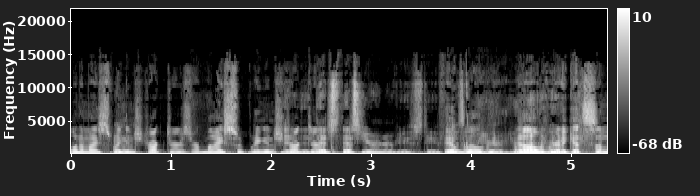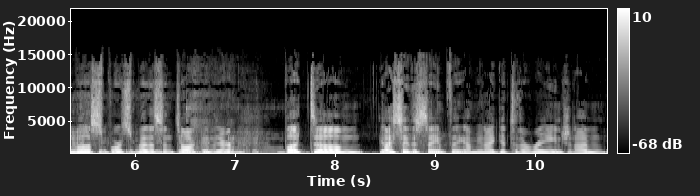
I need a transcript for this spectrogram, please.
one of my swing instructors or my swing instructor. That's that's your interview, Steve. It That's will gonna be. No, we're going to get some uh, sports medicine talk in there. But um, I say the same thing. I mean, I get to the range and I'm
